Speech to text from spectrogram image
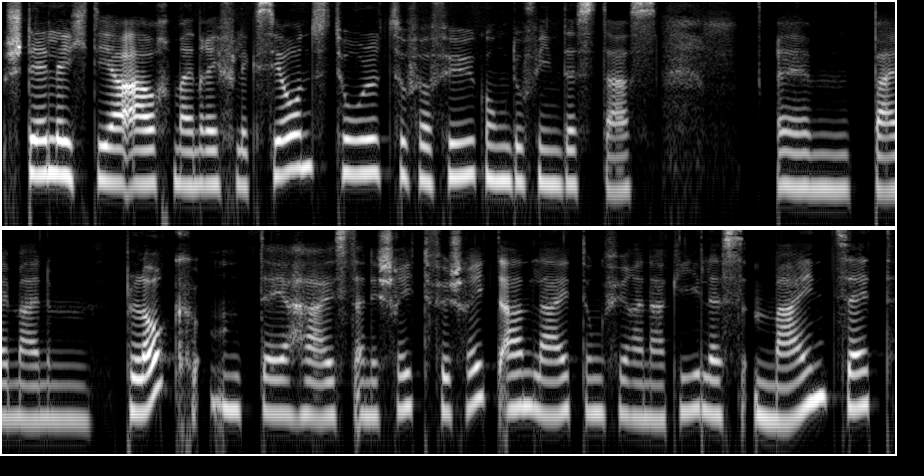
stelle ich dir auch mein Reflexionstool zur Verfügung. Du findest das ähm, bei meinem Blog und der heißt eine Schritt-für-Schritt-Anleitung für ein agiles Mindset.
